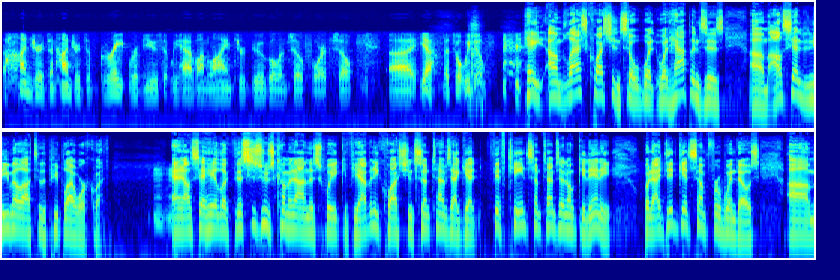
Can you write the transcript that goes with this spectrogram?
the hundreds and hundreds of great reviews that we have online through Google and so forth. So, uh, yeah, that's what we do. hey, um, last question. So, what what happens is um, I'll send an email out to the people I work with. Mm-hmm. And I'll say, hey, look, this is who's coming on this week. If you have any questions, sometimes I get 15, sometimes I don't get any but I did get some for Windows um,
